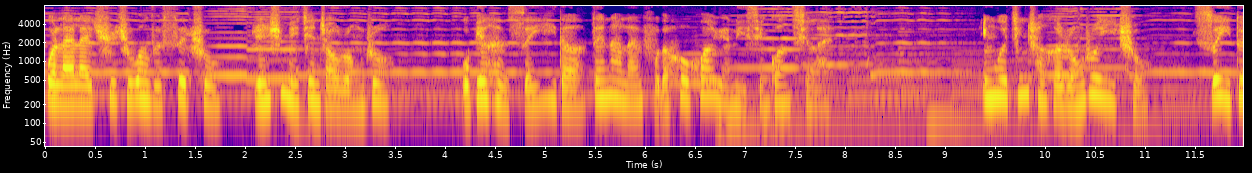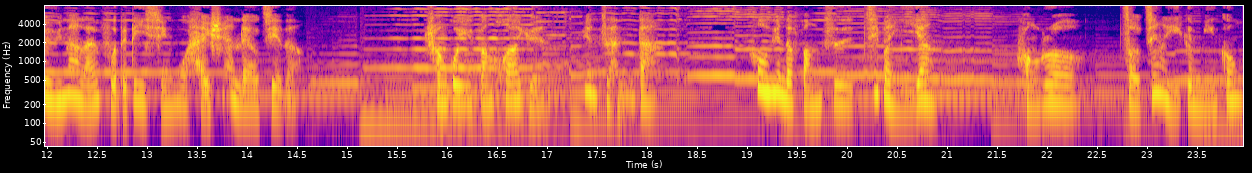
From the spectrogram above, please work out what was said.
我来来去去望着四处，仍是没见着容若。我便很随意的在纳兰府的后花园里闲逛起来。因为经常和容若一处，所以对于纳兰府的地形我还是很了解的。穿过一方花园，院子很大，后院的房子基本一样，恍若走进了一个迷宫。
